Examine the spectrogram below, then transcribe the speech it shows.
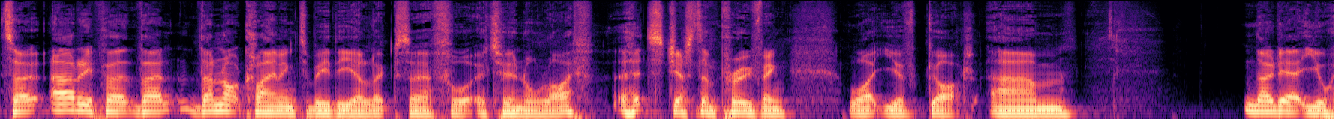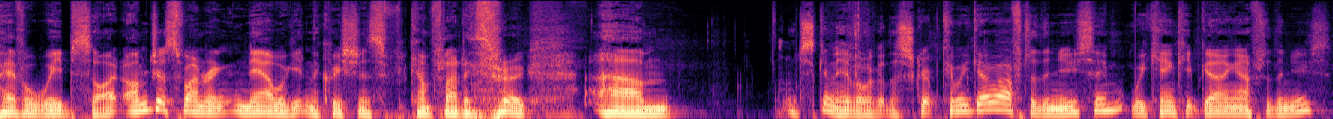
So Arepa, they're, they're not claiming to be the elixir for eternal life. It's just improving what you've got. Um, no doubt you'll have a website. I'm just wondering, now we're getting the questions come flooding through. Um, I'm just going to have a look at the script. Can we go after the news, Sam? We can keep going after the news?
